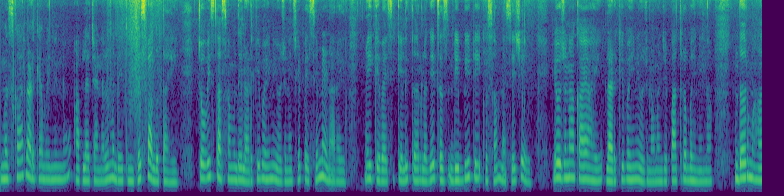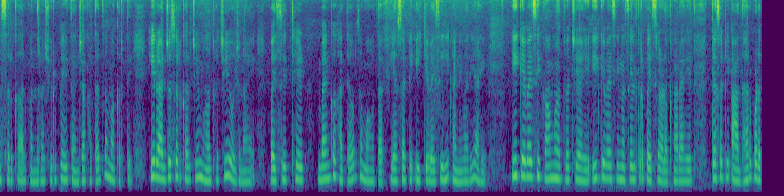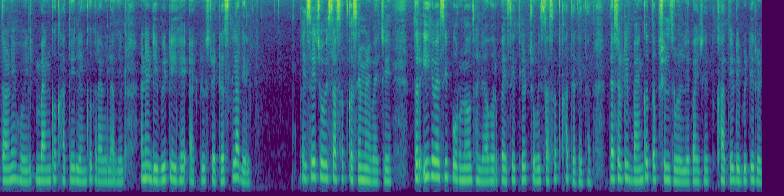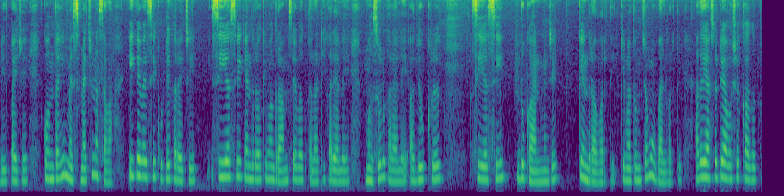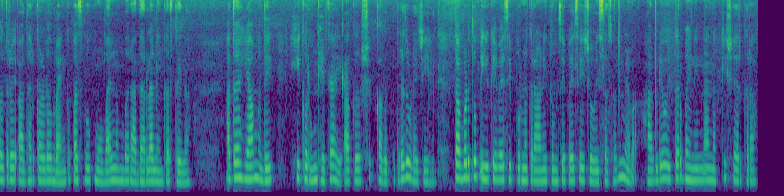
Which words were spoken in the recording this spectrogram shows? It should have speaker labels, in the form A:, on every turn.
A: नमस्कार लाडक्या बहिणींनो आपल्या चॅनलमध्ये तुमचं स्वागत आहे. चोवीस तासामध्ये लाडकी बहीण योजनेचे पैसे मिळणार आहेत ई के वाय सी केली तर लगेचच डी बी टी असा मेसेज येईल. योजना काय आहे? लाडकी बहीण योजना म्हणजे पात्र बहिणींना दरमहा सरकार पंधराशे रुपये त्यांच्या खात्यात जमा करते. ही राज्य सरकारची महत्त्वाची योजना आहे. पैसे थेट बँक खात्यावर जमा होतात. यासाठी ई के वाय सी ही अनिवार्य आहे. ई के वाय सी का महत्त्वाची आहे? ई के वाय सी नसेल तर पैसे अडकणार आहेत. त्यासाठी आधार पडताळणी होईल बँक खाते लिंक करावे लागेल आणि डी बी टी हे ॲक्टिव्ह स्टेटस लागेल. पैसे चोवीस तासात कसे मिळवायचे? तर ई के वाय सी पूर्ण झाल्यावर पैसे थेट चोवीस तासात खात्यात येतात. त्यासाठी बँक तपशील जुळले पाहिजेत. खाते डी बी टी रेडी पाहिजे. कोणताही मिसमॅच नसावा. ई के वाय सी कुठे करायची? सी एस सी केंद्र किंवा ग्रामसेवक तलाठी कार्यालय महसूल कार्यालय अधिकृत सी एस सी दुकान म्हणजे केंद्रावरती किंवा तुमच्या मोबाईलवरती. आता यासाठी आवश्यक कागदपत्रे Aadhaar card bank passbook mobile number आधारला लिंक असलेला. आता ह्यामध्ये हे करून घ्यायचं आहे. आकर्षक कागदपत्रं जोडायची आहेत. ताबडतोब ई के वाय सी पूर्ण करा आणि तुमचे पैसे चोवीस तासात मिळवा. हा व्हिडिओ इतर बहिणींना नक्की शेअर करा.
